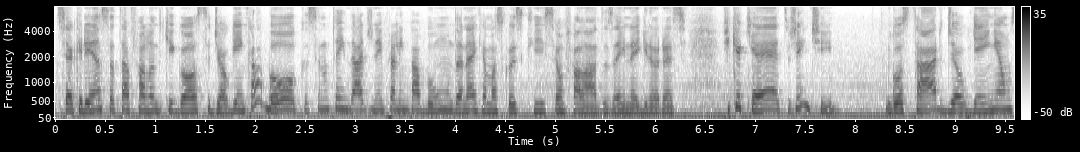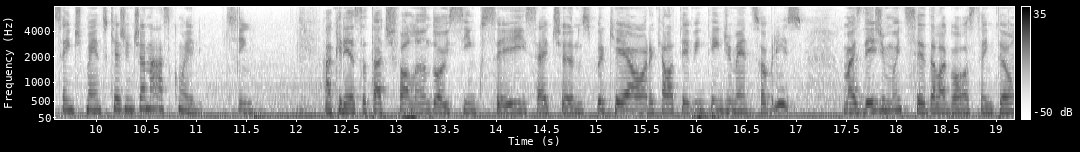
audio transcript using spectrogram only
Se a criança tá falando que gosta de alguém, cala a boca, você não tem idade nem para limpar a bunda, né? Que é umas coisas que são faladas aí na ignorância. Fica quieto, gente. Gostar de alguém é um sentimento que a gente já nasce com ele. Sim. A criança tá te falando aos 5, 6, 7 anos, porque é a hora que ela teve entendimento sobre isso. Mas desde muito cedo ela gosta. Então,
